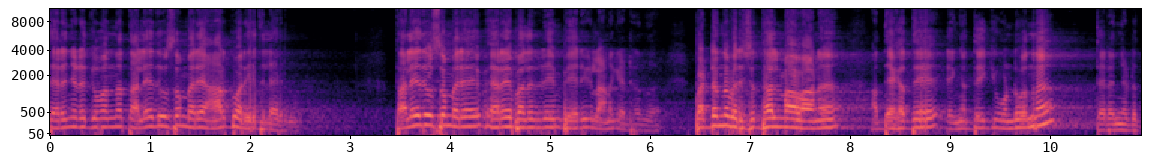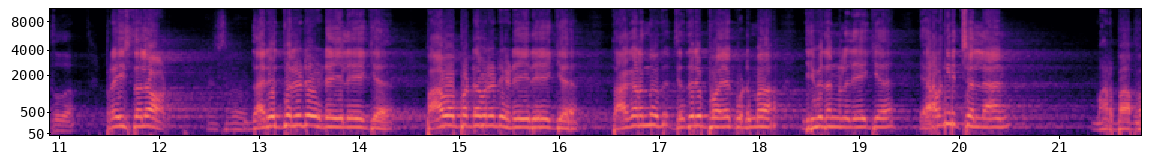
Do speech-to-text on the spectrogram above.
തിരഞ്ഞെടുക്കുമെന്ന് തലേ ദിവസം വരെ ആർക്കും അറിയത്തില്ലായിരുന്നു. തലേ ദിവസം വരെ വേറെ പലരുടെയും പേരുകളാണ് കേട്ടിരുന്നത്. പെട്ടെന്ന് പരിശുദ്ധാത്മാവാണ് അദ്ദേഹത്തെ രംഗത്തേക്ക് കൊണ്ടുവന്ന് തിരഞ്ഞെടുത്തത്. പ്രൈസ് ദ ലോർഡ് ദരിദ്രരുടെ ഇടയിലേക്ക് പാവപ്പെട്ടവരുടെ ഇടയിലേക്ക് തകർന്ന് ചിതറിപ്പോയ കുടുംബ ജീവിതങ്ങളിലേക്ക് ഇറങ്ങിച്ചെല്ലാൻ മാർപ്പാപ്പ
